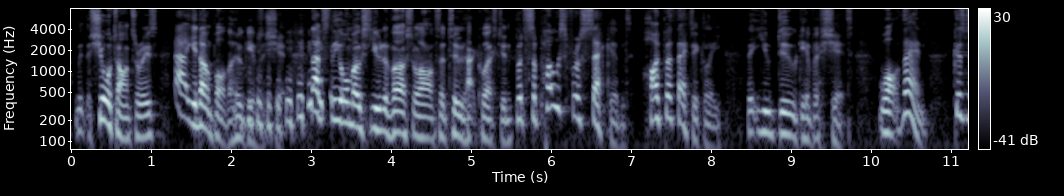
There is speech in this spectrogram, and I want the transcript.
I mean, the short answer is ah, you don't bother. Who gives a shit? That's the almost universal answer to that question. But suppose for a second, hypothetically, that you do give a shit. What then? Because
